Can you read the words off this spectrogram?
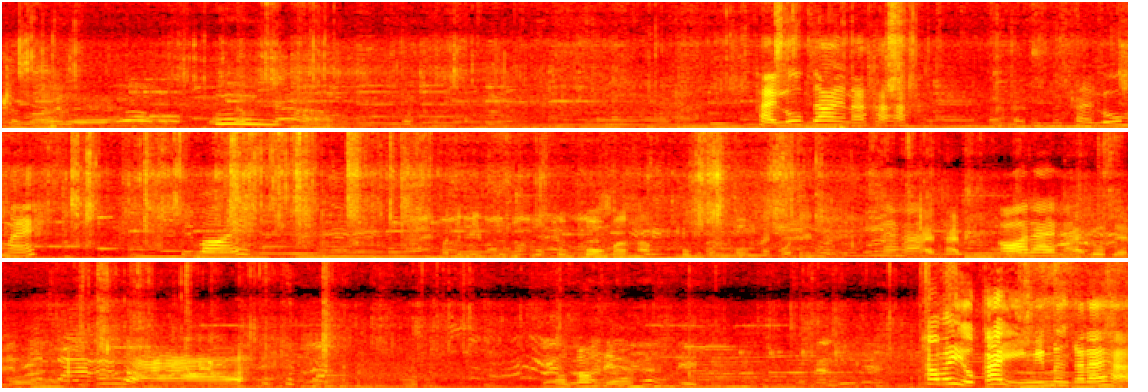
เรียบร้อยแล้วแล้วจ้าถ่ายรูปได้นะคะถ่ายรูปด้วยถ่ายรูปไหมพี่บอย มันจะมีปุ่มปุ่มกลมๆอะครับ ปุ่มกลมๆเนี่ยกดได้เลยนะคะถ่ายถ่ายไปดูอ๋อได้ค่ะ ถ่ายรูปได้เลยว้าว ผมต้องสิผมต้องสิเข้าไปอยู่ใกล้อีกนิดนึงก็ได้ค่ะ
